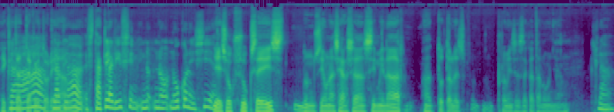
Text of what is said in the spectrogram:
equitat clar, territorial. clar, clar, està claríssim. No, no, no ho coneixia. I això succeeix, doncs hi ha una xarxa similar a totes les províncies de Catalunya. Clar.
